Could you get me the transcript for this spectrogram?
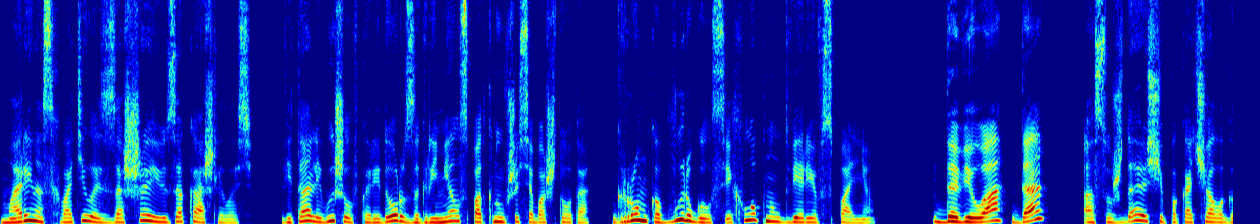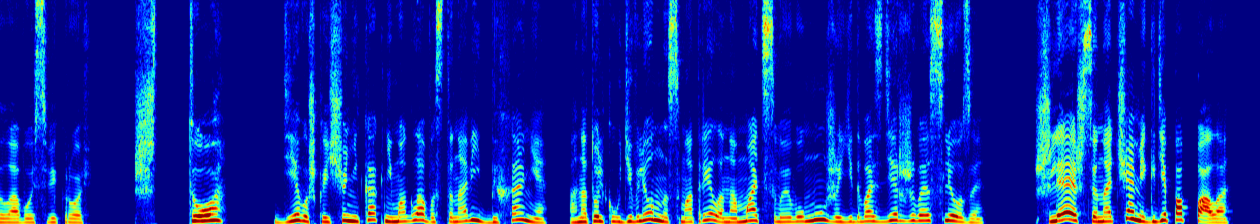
Марина схватилась за шею и закашлялась. Виталий вышел в коридор, загремел, споткнувшись обо что-то, громко выругался и хлопнул дверью в спальню. «Довела, да?» — осуждающе покачала головой свекровь. «Что?» Девушка еще никак не могла восстановить дыхание, она только удивленно смотрела на мать своего мужа, едва сдерживая слезы. «Шляешься ночами, где попало,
